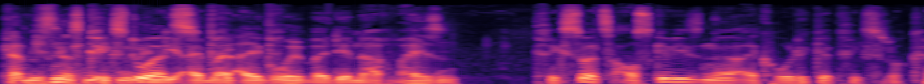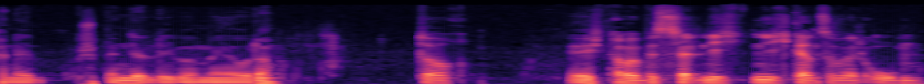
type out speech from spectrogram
Kannst Wie ist das? Kriegst du wenn die als- einmal Alkohol bei dir nachweisen. Kriegst du als ausgewiesener Alkoholiker, kriegst du doch keine Spenderleber mehr, oder? doch. Echt? Aber bist halt nicht, nicht ganz so weit oben.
